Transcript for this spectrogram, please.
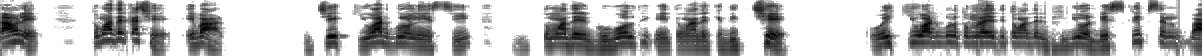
তাহলে তোমাদের কাছে এবার যে কিওয়ার্ডগুলো নিয়ে এসেছি, তোমাদের গুগল থেকেই তোমাদেরকে দিচ্ছে, ওই কিওয়ার্ডগুলো তোমরা যদি তোমাদের ভিডিও ডেসক্রিপশন বা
